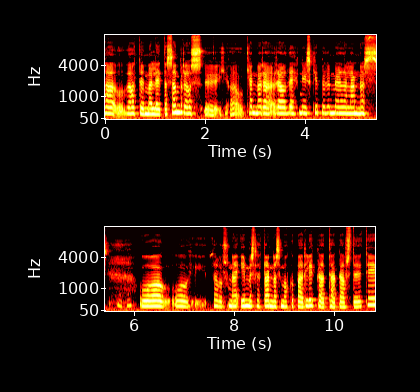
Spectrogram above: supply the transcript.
það, við áttum að leita samrás uh, á kennararáði nýskipuðu meðal annars og, og það voru svona ímislegt annað sem okkur bara líka að taka afstöðu til,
